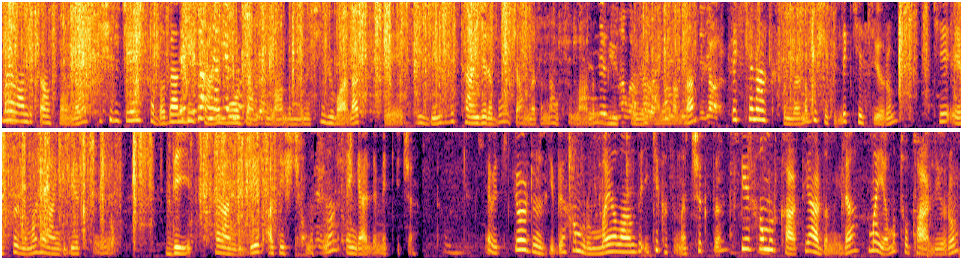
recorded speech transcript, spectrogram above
Mayalandıktan sonra pişireceğim kaba ben bir tane borcam kullandım bunun için. Yuvarlak e, bildiğimiz bu tencere borcamlarından kullandım. Büyük boyalarından. Ve kenar kısımlarını bu şekilde kesiyorum. Ki e, fırınıma herhangi bir e, değil, herhangi bir ateş çıkmasını engellemek için. Evet gördüğünüz gibi hamurum mayalandı. iki katına çıktı. Bir hamur kartı yardımıyla mayamı toparlıyorum.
